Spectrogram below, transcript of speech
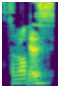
Turn off. Yes.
